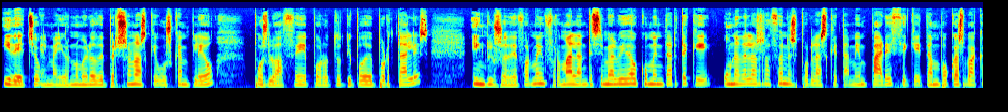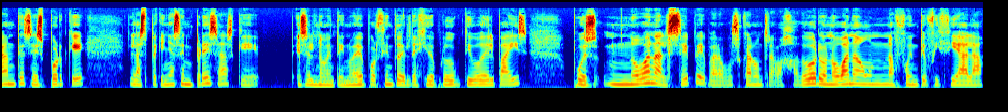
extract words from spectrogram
Y de hecho, el mayor número de personas que busca empleo, pues lo hace por otro tipo de portales, e incluso de forma informal. Antes se me ha olvidado comentarte que una de las razones por las que también parece que hay tan pocas vacantes es porque las pequeñas empresas que es el 99% del tejido productivo del país, pues no van al SEPE para buscar un trabajador o no van a una fuente oficial,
